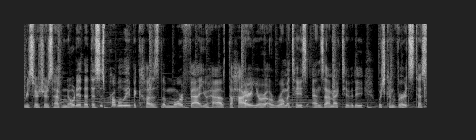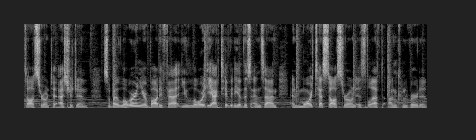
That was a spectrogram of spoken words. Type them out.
Researchers have noted that this is probably because the more fat you have, the higher your aromatase enzyme activity, which converts testosterone to estrogen. So by lowering your body fat, you lower the activity of this enzyme and more testosterone is left unconverted.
